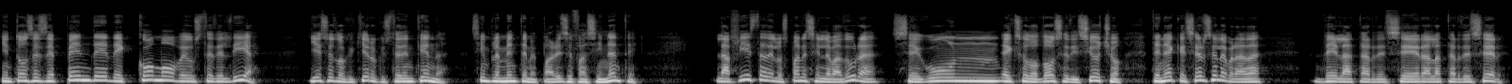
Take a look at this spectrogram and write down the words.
Y entonces depende de cómo ve usted el día. Y eso es lo que quiero que usted entienda. Simplemente me parece fascinante. La fiesta de los panes sin levadura, según Éxodo 12, 18, tenía que ser celebrada del atardecer al atardecer,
